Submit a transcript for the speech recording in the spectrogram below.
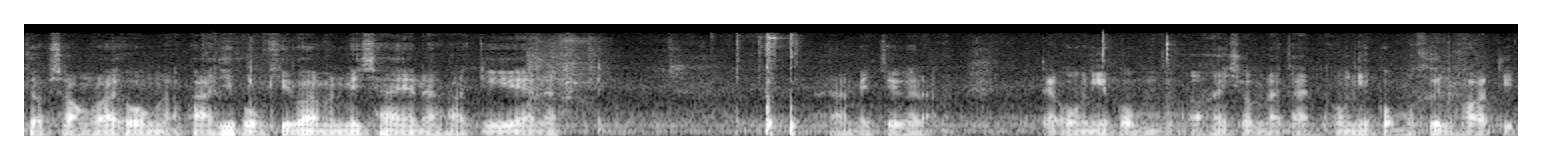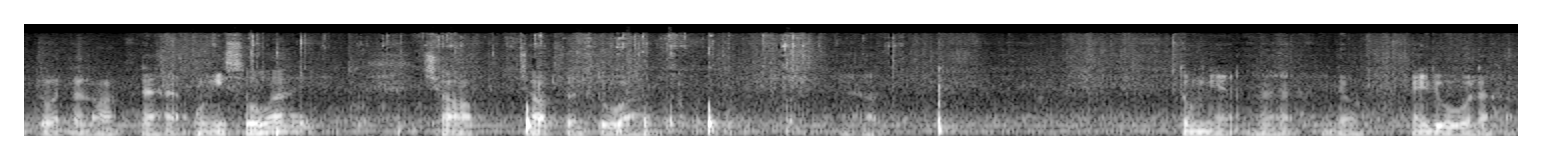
เกือบ200องค์อะพระที่ผมคิดว่ามันไม่ใช่นะพระเก๊อะนะหาไม่เจอละแต่องค์นี้ผมเอาให้ชมแล้วกัน องค์นี้ผมขึ้นคอติดตัวตลอดนะฮะ องค์นี้สวย ชอบชอบส่วนตัวนะครับตรงเนี้ยนะฮะเดี๋ยวให้ดูนะครับ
